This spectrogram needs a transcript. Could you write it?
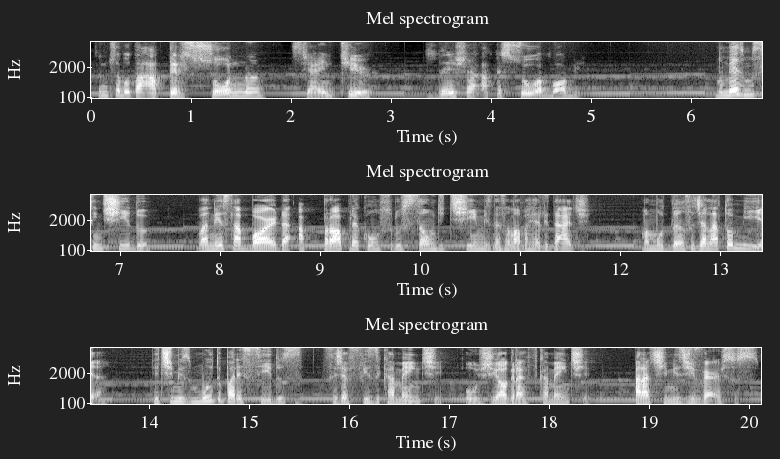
Você não precisa botar a persona scientific Deixa a pessoa, Bob. No mesmo sentido, Vanessa aborda a própria construção de times nessa nova realidade. Uma mudança de anatomia, de times muito parecidos, seja fisicamente ou geograficamente, para times diversos.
